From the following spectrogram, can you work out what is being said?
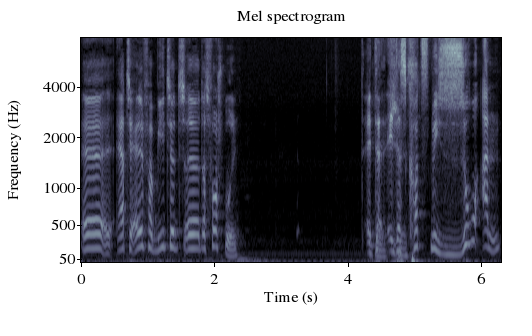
äh, RTL verbietet äh, das Vorspulen. Äh, das Tschüss. kotzt mich so an.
